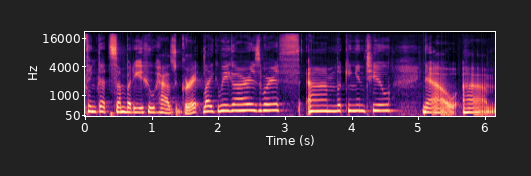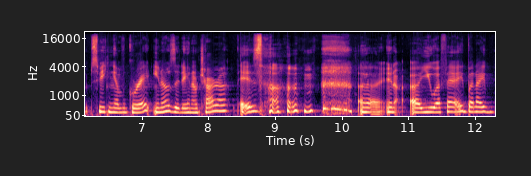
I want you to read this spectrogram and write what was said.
think that somebody who has grit like Weegar is worth um, looking into. Now, um, speaking of grit, you know, Zdeno Chara is um, uh, in a UFA, but I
